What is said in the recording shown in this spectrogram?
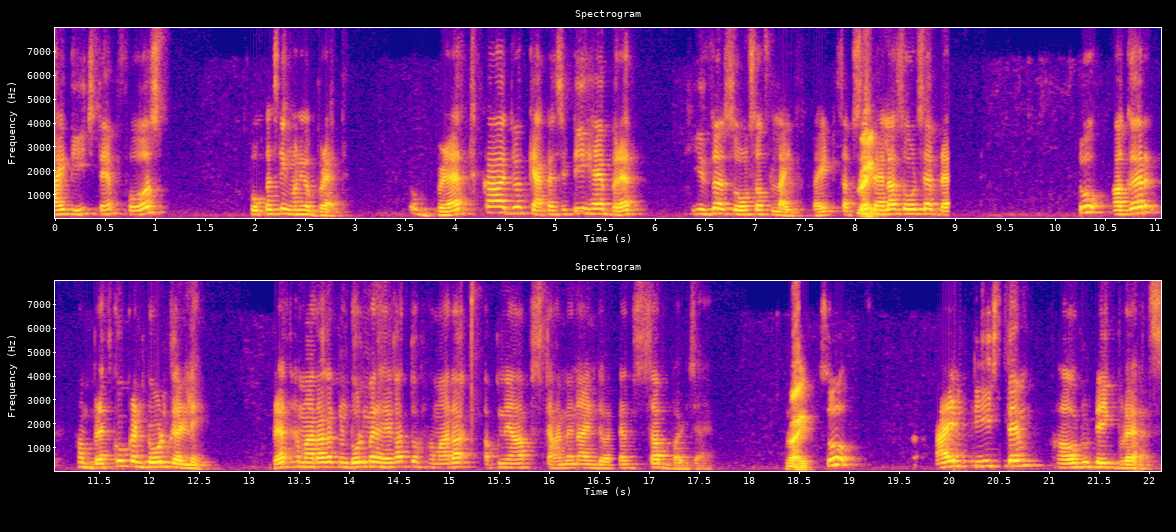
i teach them first focusing on your breath. तो ब्रेथ का जो कैपेसिटी है breath is the source of life right सबसे right. पहला सोर्स है ब्रेथ तो अगर हम ब्रेथ को कंट्रोल कर लें ब्रेथ हमारा अगर कंट्रोल में रहेगा तो हमारा अपने आप स्टैमिना एंडोरेंस सब बढ़ जाए। Right so I teach them how to take breaths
